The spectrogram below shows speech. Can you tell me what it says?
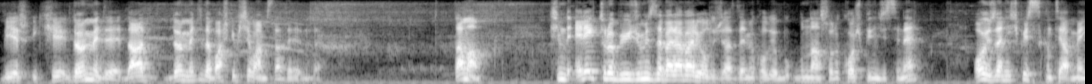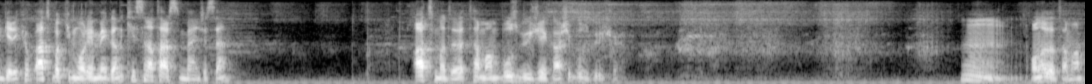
1, 2, dönmedi. Daha dönmedi de başka bir şey varmış zaten elinde. Tamam. Şimdi elektro büyücümüzle beraber yollayacağız demek oluyor bu- bundan sonra koç birincisine. O yüzden hiçbir sıkıntı yapmaya gerek yok. At bakayım oraya Megan'ı. Kesin atarsın bence sen. Atmadı. Tamam buz büyücüye karşı buz büyücü. Hmm, ona da tamam.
